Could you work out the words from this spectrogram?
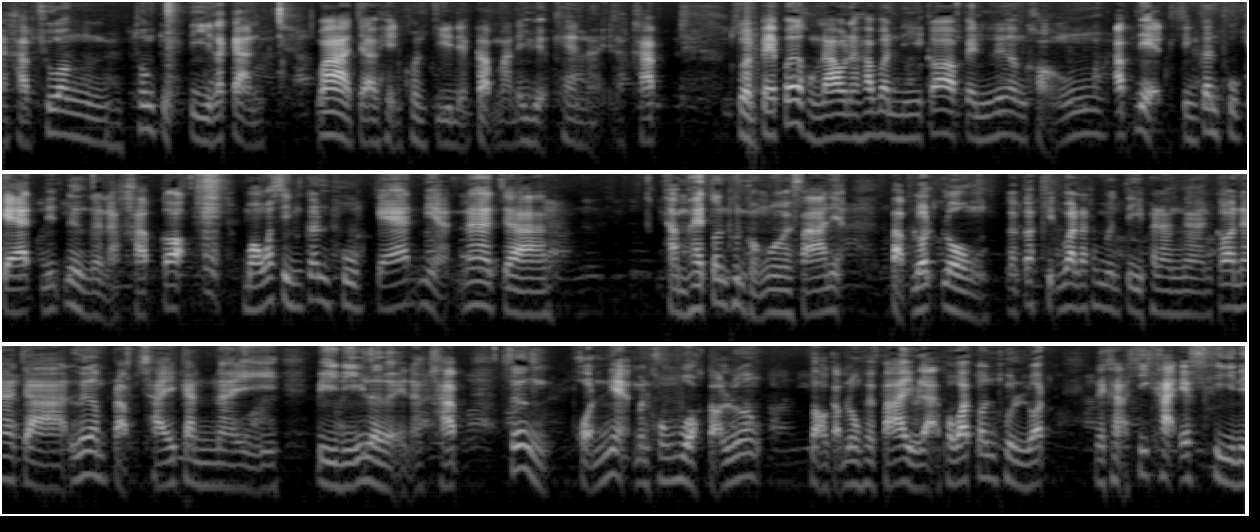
นะครับ ช่วงช่วงตรุษจีนละกัน ว่าจะเห็นคนจีนเนี่ยกลับมาได้เยอะแค่ไหนนะครับส่วน paper ของเรานะครับ วันนี้ก็เป็นเรื่องของ update single pool gas นิดนึงนะครับ ก็มองว่า single pool gas เนี่ยน่าจะทำให้ต้นทุนของโรงไฟฟ้าเนี่ยปรับลดลง แล้วก็คิดว่ารัฐมนตรีพลังงานก็น่าจะเริ่มปรับใช้กันในปีนี้เลยนะครับ ซึ่งผลเนี่ยมันคงบวกต่อเรื่องต่อกับโรงไฟฟ้าอยู่แล้ว เพราะว่าต้นทุนลด ในขณะที่ค่า FT ใน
